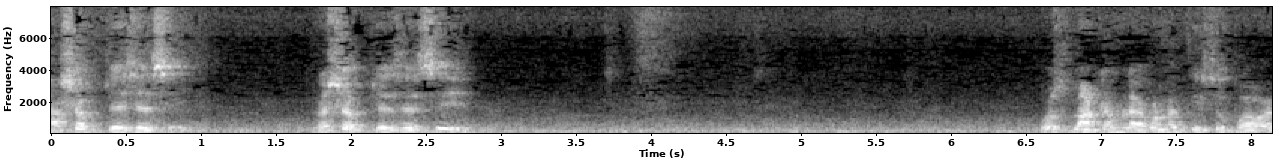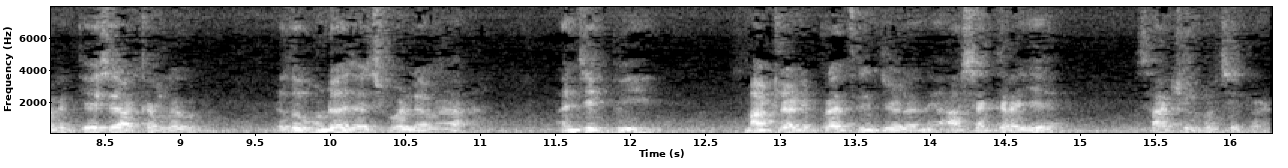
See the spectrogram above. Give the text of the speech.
హషప్ చేసేసి బ్రషప్ చేసేసి పోస్ట్ మార్టం లేకుండా తీసుకుపోవాలి కేసే అక్కర్లేదు ఏదో ఉండే చచ్చిపోలేవా అని చెప్పి మాట్లాడి ప్రయత్నం చేయాలని ఆ శంకరయ్యే సాక్షుల్లో చెప్పాడు.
